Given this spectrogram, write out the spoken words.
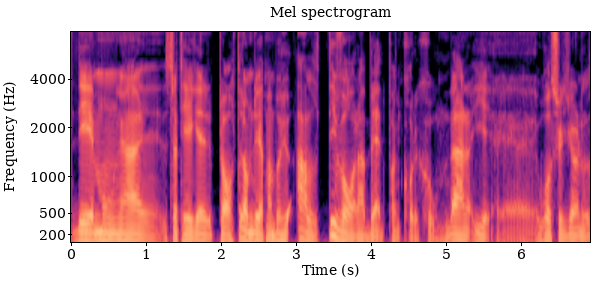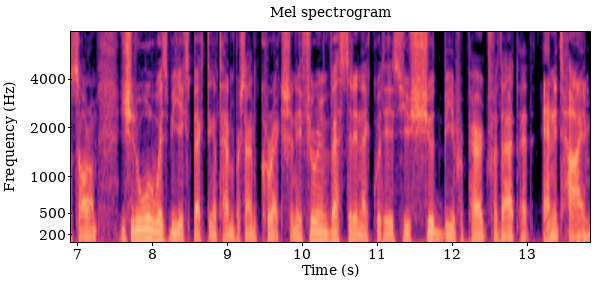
det, många eh, strateger pratar om det är att man bör ju alltid vara beredd på en korrektion. Där i eh, Wall Street Journal sa de You should always be expecting a 10% correction. If you're invested in equities you should be prepared for that at any time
